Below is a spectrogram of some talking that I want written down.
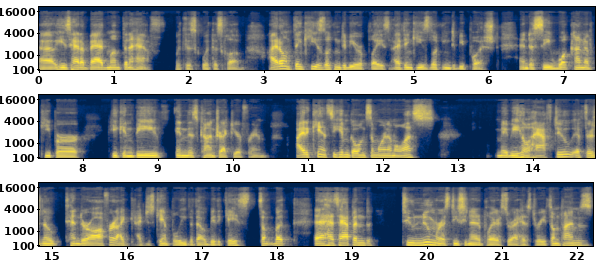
Uh, he's had a bad month and a half with this with this club. I don't think he's looking to be replaced. I think he's looking to be pushed and to see what kind of keeper he can be in this contract year for him. I can't see him going somewhere in mls maybe he'll have to if there's no tender offered i, I just can't believe that that would be the case. Some, but that has happened to numerous dc united players throughout history. Sometimes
